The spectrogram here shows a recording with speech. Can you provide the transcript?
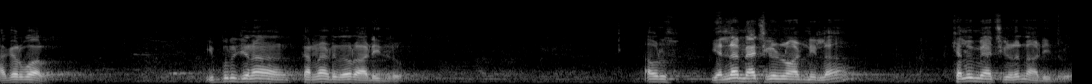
Agarwal. ಇಬ್ಬರು ಜನ ಕರ್ನಾಟಕದವ್ರು ಆಡಿದರು. ಅವರು ಎಲ್ಲ ಮ್ಯಾಚ್ಗಳನ್ನು ಆಡಲಿಲ್ಲ. ಕೆಲವು ಮ್ಯಾಚ್ಗಳನ್ನು ಆಡಿದರು.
